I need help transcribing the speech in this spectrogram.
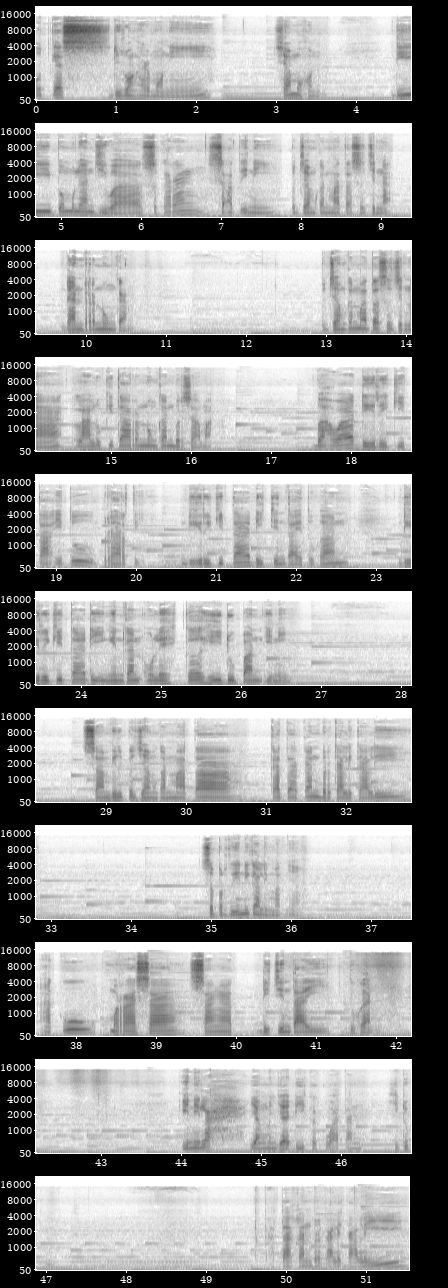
podcast di ruang harmoni saya mohon di pemulihan jiwa sekarang saat ini pejamkan mata sejenak dan renungkan pejamkan mata sejenak lalu kita renungkan bersama bahwa diri kita itu berarti diri kita dicintai Tuhan diri kita diinginkan oleh kehidupan ini Sambil pejamkan mata, katakan berkali-kali seperti ini kalimatnya. Aku merasa sangat dicintai Tuhan. Inilah yang menjadi kekuatan hidupku. Katakan berkali-kali,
